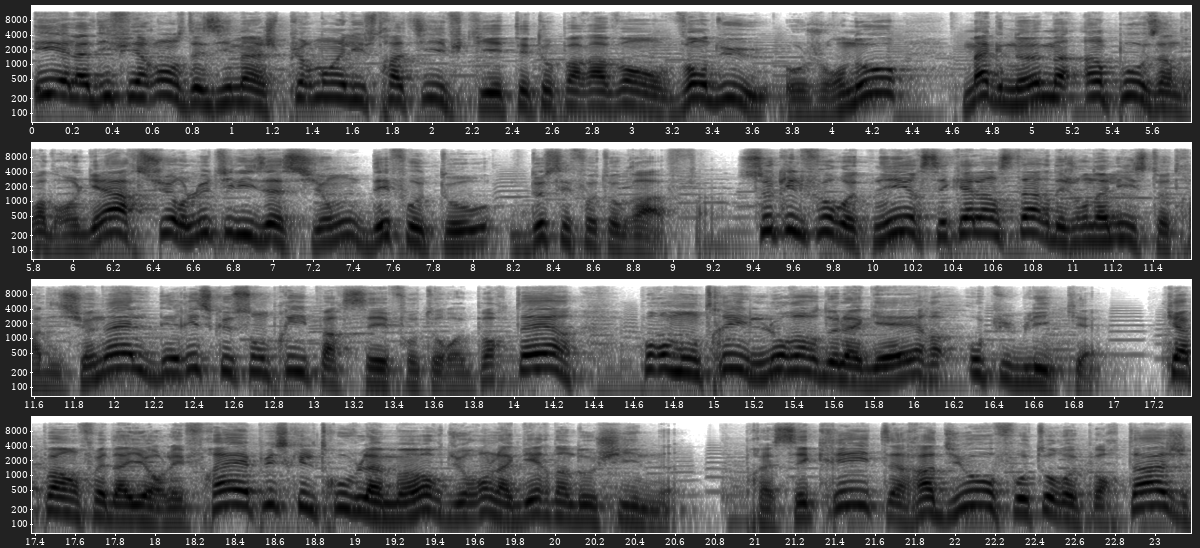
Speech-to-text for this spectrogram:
Et à la différence des images purement illustratives qui étaient auparavant vendues aux journaux, Magnum impose un droit de regard sur l'utilisation des photos de ses photographes. Ce qu'il faut retenir, c'est qu'à l'instar des journalistes traditionnels, des risques sont pris par ces photoreporters pour montrer l'horreur de la guerre au public. Kappa en fait d'ailleurs les frais puisqu'il trouve la mort durant la guerre d'Indochine. Presse écrite, radio, photo-reportage,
